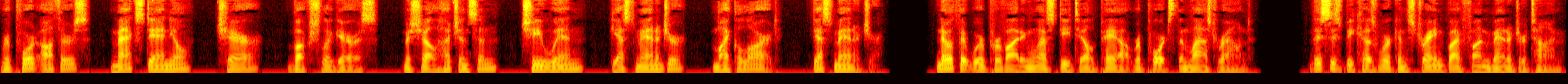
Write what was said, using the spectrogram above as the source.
Report authors Max Daniel, Chair, Buck Shlegeris, Michelle Hutchinson, Chi Nguyen, Guest Manager, Michael Aird, Guest Manager. Note that we're providing less detailed payout reports than last round. This is because we're constrained by fund manager time,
